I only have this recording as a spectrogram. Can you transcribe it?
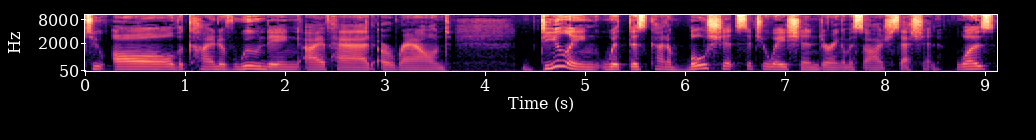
to all the kind of wounding I've had around dealing with this kind of bullshit situation during a massage session was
